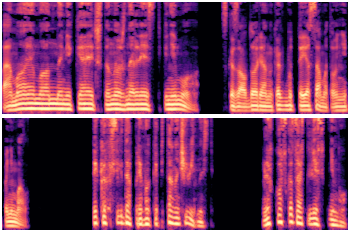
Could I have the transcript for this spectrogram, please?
«По-моему, он намекает, что нужно лезть к нему», — сказал Дориан, как будто я сам этого не понимал. «Ты, как всегда, прямо капитан очевидность. Легко сказать, лезь к нему.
